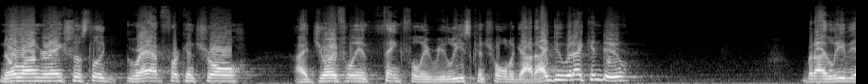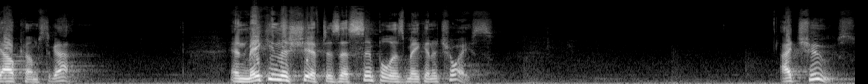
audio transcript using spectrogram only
No longer anxiously grab for control. I joyfully and thankfully release control to God. I do what I can do, but I leave the outcomes to God. And making the shift is as simple as making a choice. I choose.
